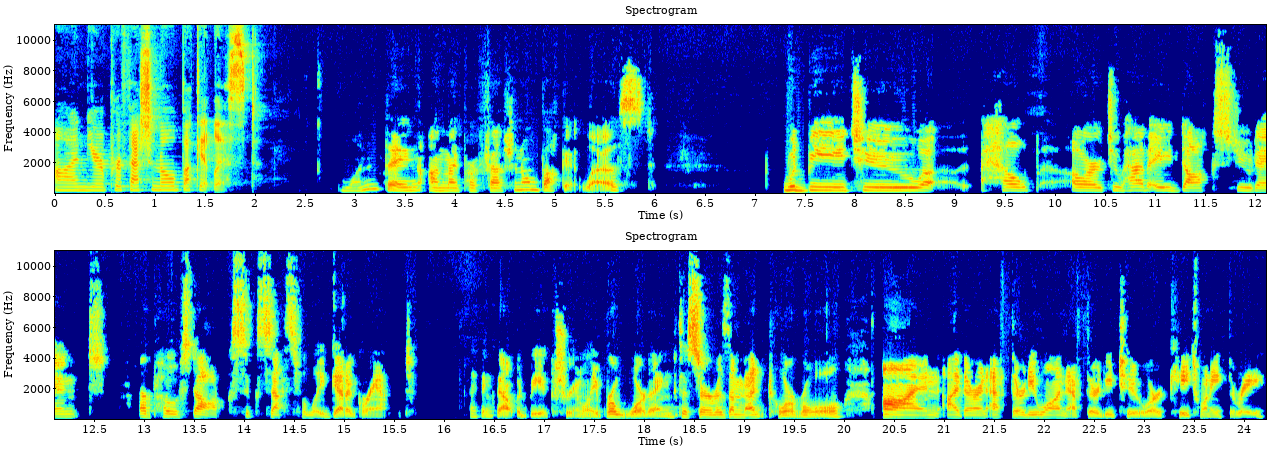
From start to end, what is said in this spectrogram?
on your professional bucket list? One thing on my professional bucket list would be to help or to have a doc student or postdoc successfully get a grant. I think that would be extremely rewarding to serve as a mentor role on either an F 31, F 32, or K 23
